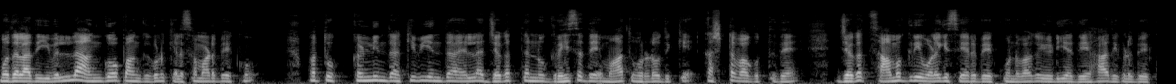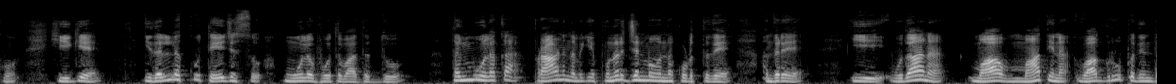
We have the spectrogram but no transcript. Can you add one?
ಮೊದಲಾದ ಇವೆಲ್ಲ ಅಂಗೋಪಾಂಗಗಳು ಕೆಲಸ ಮಾಡಬೇಕು. ಮತ್ತು ಕಣ್ಣಿಂದ, ಕಿವಿಯಿಂದ ಎಲ್ಲ ಜಗತ್ತನ್ನು ಗ್ರಹಿಸದೆ ಮಾತು ಹೊರಡೋದಕ್ಕೆ ಕಷ್ಟವಾಗುತ್ತದೆ. ಜಗತ್ ಸಾಮಗ್ರಿ ಒಳಗೆ ಸೇರಬೇಕು ಅನ್ನುವಾಗ ಇಡೀ ದೇಹಾದಿಗಳು ಬೇಕು. ಹೀಗೆ ಇದೆಲ್ಲಕ್ಕೂ ತೇಜಸ್ಸು ಮೂಲಭೂತವಾದದ್ದು. ತನ್ಮೂಲಕ ಪ್ರಾಣ ನಮಗೆ ಪುನರ್ಜನ್ಮವನ್ನು ಕೊಡುತ್ತದೆ. ಅಂದರೆ ಈ ಉದಾನ ಮಾ, ಮಾತಿನ ವಾಗ್ರೂಪದಿಂದ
